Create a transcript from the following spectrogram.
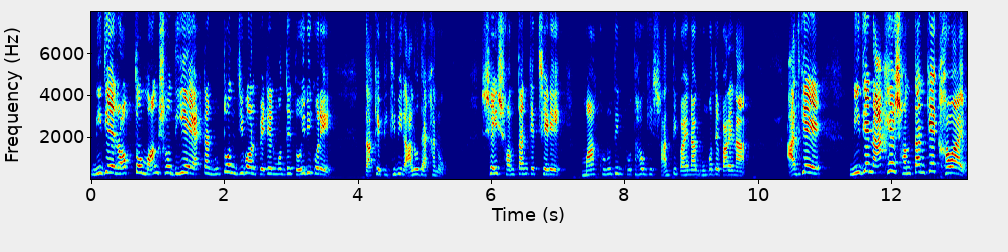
নিজের রক্ত, মাংস দিয়ে একটা নূতন জীবন পেটের মধ্যে তৈরি করে তাকে পৃথিবীর আলো দেখানো। সেই সন্তানকে ছেড়ে মা কোনোদিন কোথাও গিয়ে শান্তি পায় না, ঘুমোতে পারে না। আজকে নিজে না খেয়ে সন্তানকে খাওয়ায়।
